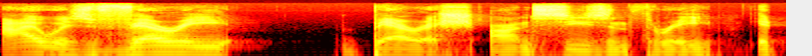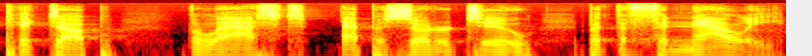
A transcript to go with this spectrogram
I was very bearish on season three. It picked up the last episode or two, but the finale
